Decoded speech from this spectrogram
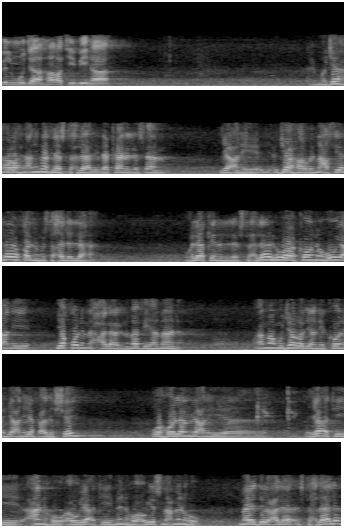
بالمجاهرة بها؟ المجاهرة يعني ما فيها استحلال. إذا كان الإنسان يعني جاهر بالمعصية لا يقال أنه مستحل لها. ولكن الاستحلال هو كونه يعني يقول إنه حلال إنه ما فيها مانع. وأما مجرد يعني كونه يعني يفعل الشيء وهو لم يعني يأتي عنه أو يأتي منه أو يسمع منه ما يدل على استحلاله؟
